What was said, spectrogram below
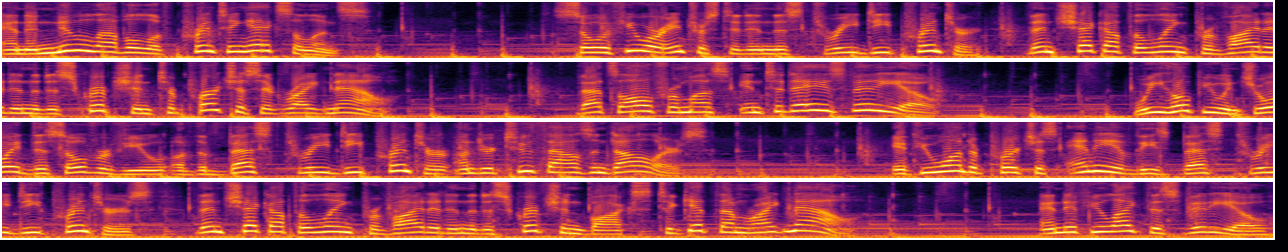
and a new level of printing excellence. So if you are interested in this 3D printer, then check out the link provided in the description to purchase it right now. That's all from us in today's video. We hope you enjoyed this overview of the best 3D printer under $2,000. If you want to purchase any of these best 3D printers, then check out the link provided in the description box to get them right now. And if you like this video,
